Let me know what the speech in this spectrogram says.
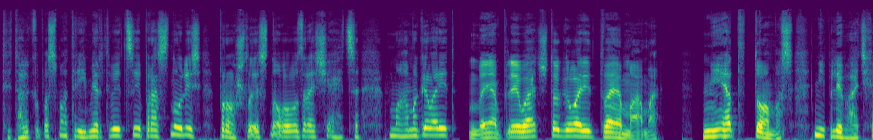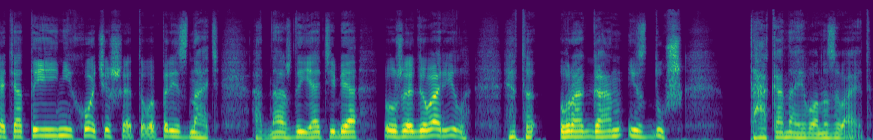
Ты только посмотри, мертвецы проснулись, прошлое снова возвращается. Мама говорит... — Мне плевать, что говорит твоя мама. «Нет, Томас, не плевать, хотя ты и не хочешь этого признать. Однажды я тебе уже говорил. Это ураган из душ. Так она его называет.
